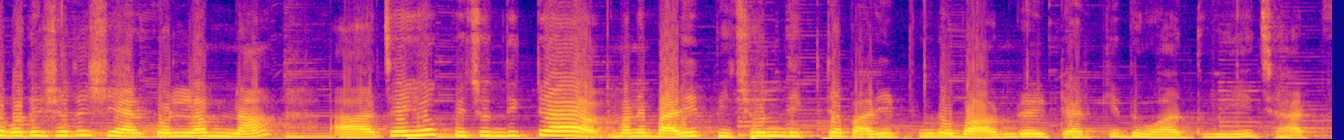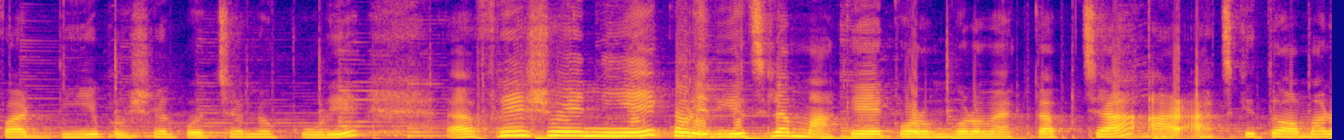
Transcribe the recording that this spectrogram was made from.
তোমাদের সাথে শেয়ার করলাম না। যাই হোক, পিছন দিকটা মানে বাড়ির পিছন দিকটা, বাড়ির পুরো বাউন্ডারিটা আর কি ধোয়াধুয়ি ঝাটফাট দিয়ে পরিষ্কার পরিচ্ছন্ন করে ফ্রেশ হয়ে নিয়ে করে দিয়েছিলাম মাকে গরম গরম এক কাপ চা। আর আজকে তো আমার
